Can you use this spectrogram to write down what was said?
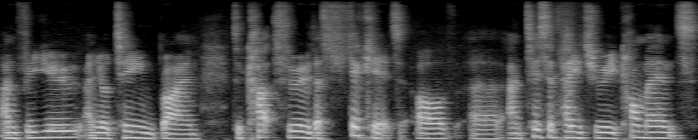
and for you and your team, Brian, to cut through the thicket of uh, anticipatory comments,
